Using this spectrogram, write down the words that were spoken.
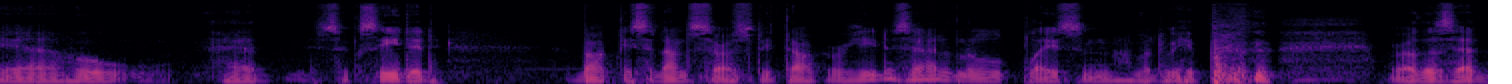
uh, who had succeeded Bhakti Siddhanta Saraswati Thakur, he just had a little place in Navadvip where others had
